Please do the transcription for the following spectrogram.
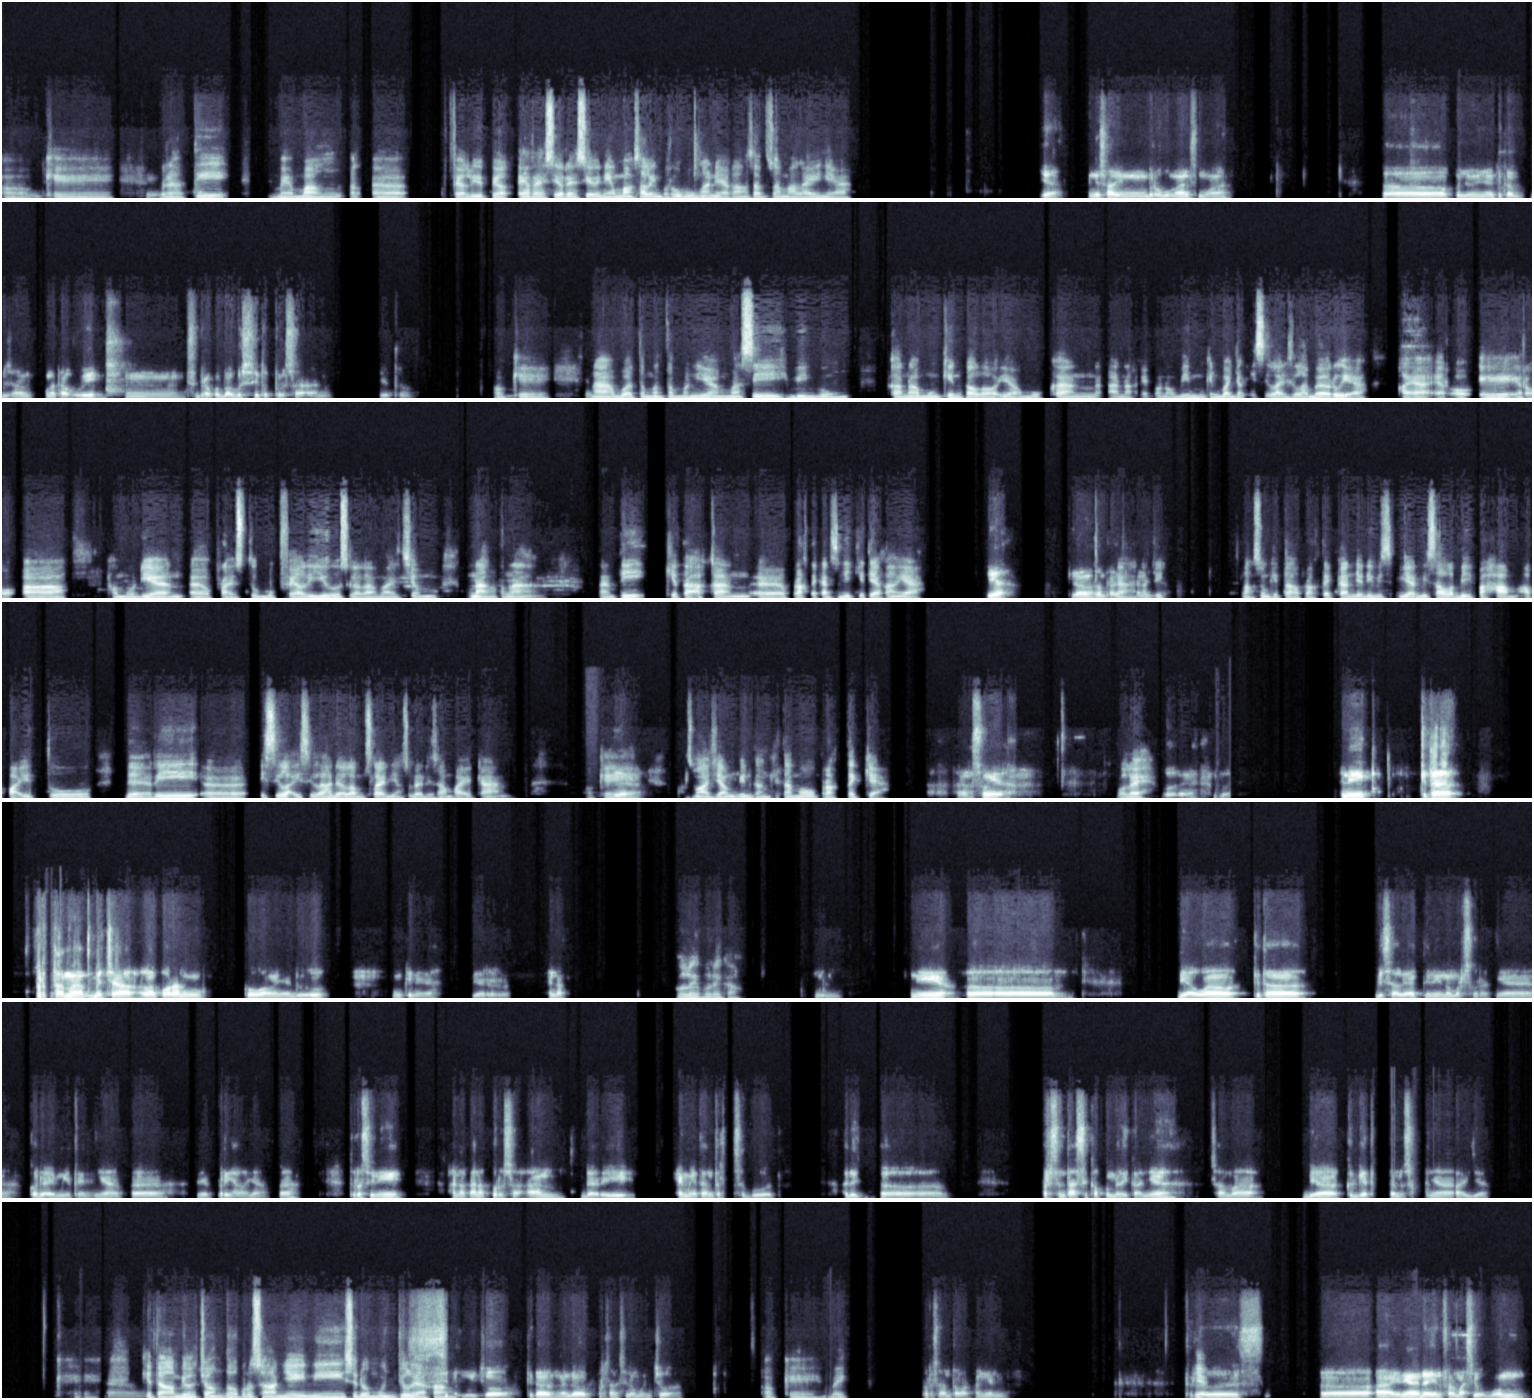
Oke. Berarti memang uh, value eh, rasio-rasio ini memang saling berhubungan ya Kang satu sama lain ya. Ya, ini saling berhubungan semua. Uh, ujungnya kita bisa mengetahui hmm, seberapa bagus itu perusahaan gitu. Oke. Gitu. Nah, buat teman-teman yang masih bingung karena mungkin kalau yang bukan anak ekonomi mungkin banyak istilah-istilah baru ya, kayak ROE, ROA, kemudian uh, price to book value segala macam. Tenang, tenang. Nanti kita akan uh, praktekkan sedikit ya, Kang ya. Iya. Kita langsung praktekkan. Nah, nanti langsung kita praktekkan jadi biar bisa lebih paham apa itu dari istilah-istilah uh, dalam slide yang sudah disampaikan. Oke. Okay. Yeah. Langsung aja mungkin kan kita mau praktek ya. Langsung ya. Boleh. Boleh. Ini kita pertama baca laporan keuangannya dulu mungkin ya biar enak. Boleh, boleh, Kang. Hmm. Ini uh, di awal kita bisa lihat ini nomor suratnya, kode emitennya apa, ini perihalnya apa. Terus ini anak-anak perusahaan dari emiten tersebut. Ada uh, persentase kepemilikannya sama dia kegiatan usahanya apa aja. Oke. Nah, kita ngambil contoh perusahaannya ini sudah muncul ya, Kang? Sudah muncul. Kita ngambil perusahaan sudah muncul. Oke, baik. Perusahaan tolak angin. Ya. Terus, yeah. uh, ah ini ada informasi umum.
